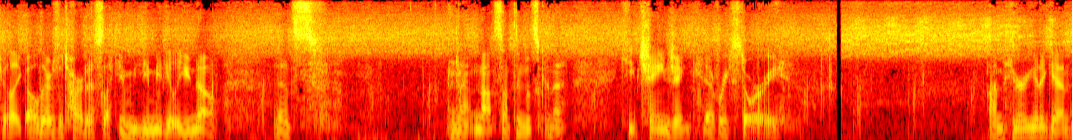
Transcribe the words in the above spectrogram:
you're like, oh, there's a TARDIS. Like immediately you know. And it's not, not something that's going to keep changing every story. I'm hearing it again.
